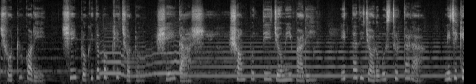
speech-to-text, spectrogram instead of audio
ছোট করে, সেই প্রকৃতপক্ষে ছোট, সেই দাস। সম্পত্তি, জমি, বাড়ি ইত্যাদি জড়বস্তুর দ্বারা নিজেকে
